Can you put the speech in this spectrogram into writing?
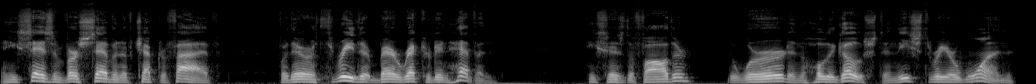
And he says in verse 7 of chapter 5 For there are three that bear record in heaven he says the Father, the Word, and the Holy Ghost, and these three are one.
